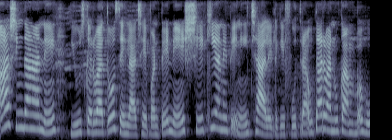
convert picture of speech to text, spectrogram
આ શિંગદાણાને યુઝ કરવા તો સહેલા છે, પણ તેને શેકી અને તેની છાલ એટલે કે ફોતરા ઉતારવાનું કામ બહુ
